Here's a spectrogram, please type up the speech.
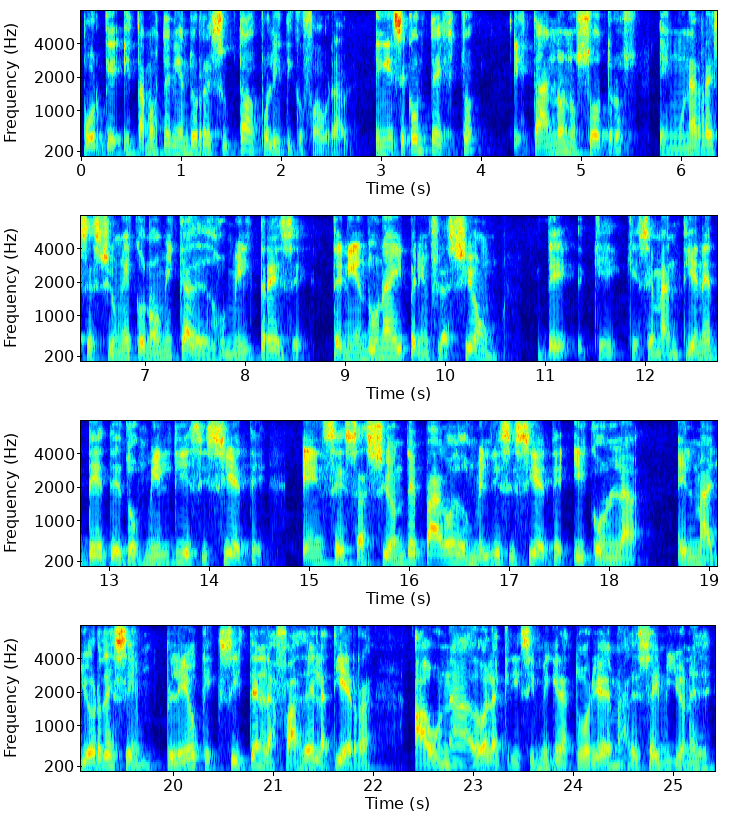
porque estamos teniendo resultados políticos favorables. En ese contexto, estando nosotros en una recesión económica de 2013, teniendo una hiperinflación de, que, que se mantiene desde 2017, en cesación de pago de 2017 y con la, el mayor desempleo que existe en la faz de la Tierra, aunado a la crisis migratoria de más de 6 millones de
